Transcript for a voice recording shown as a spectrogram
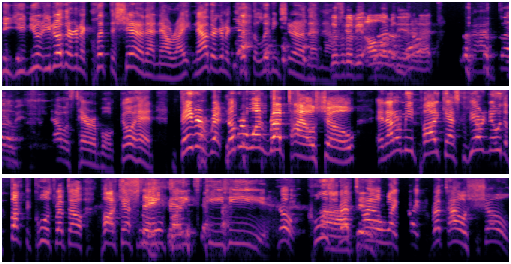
you, you, you know they're gonna clip the shit out of that now right now they're gonna clip the living shit out of that now this is gonna be all over the know. internet. God damn it. That was terrible. Go ahead. Favorite rep, number one reptile show, and I don't mean podcast because we already know who the fuck the coolest reptile podcast in the Snake. Bytes TV. No, coolest Uh, reptile like like reptile show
